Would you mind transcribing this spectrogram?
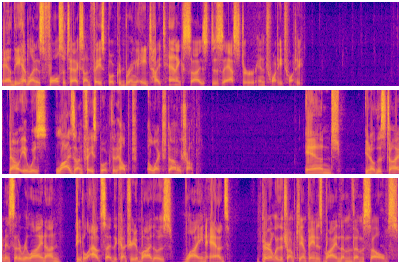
and the headline is False Attacks on Facebook Could Bring a Titanic Sized Disaster in 2020. Now, it was lies on Facebook that helped elect Donald Trump. And, you know, this time, instead of relying on people outside the country to buy those lying ads, apparently the Trump campaign is buying them themselves.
